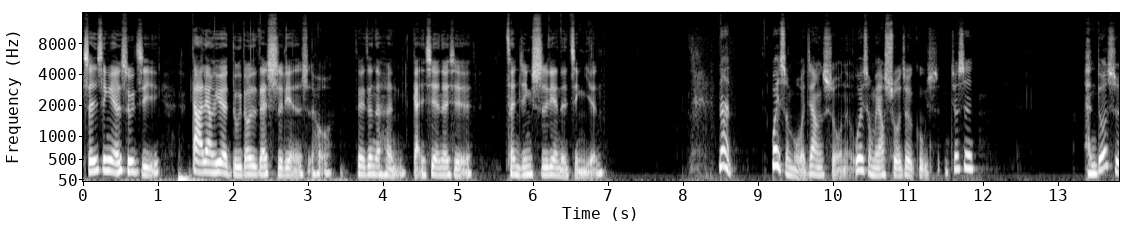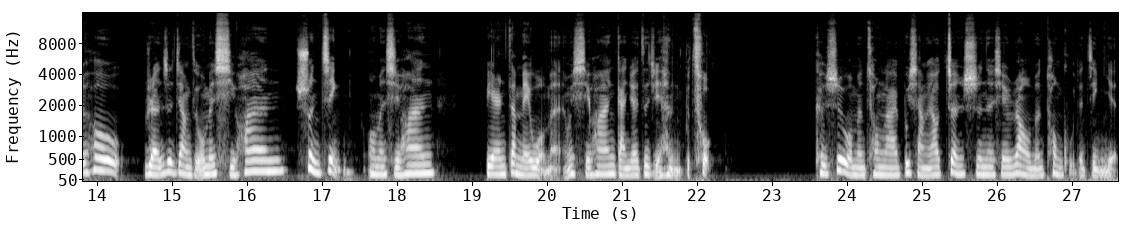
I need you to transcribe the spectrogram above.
身心灵书籍大量阅读都是在失恋的时候，所以真的很感谢那些曾经失恋的经验。那为什么我这样说呢？为什么要说这个故事？就是很多时候人是这样子，我们喜欢顺境，我们喜欢别人赞美我们，我喜欢感觉自己很不错。可是我们从来不想要正视那些让我们痛苦的经验，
